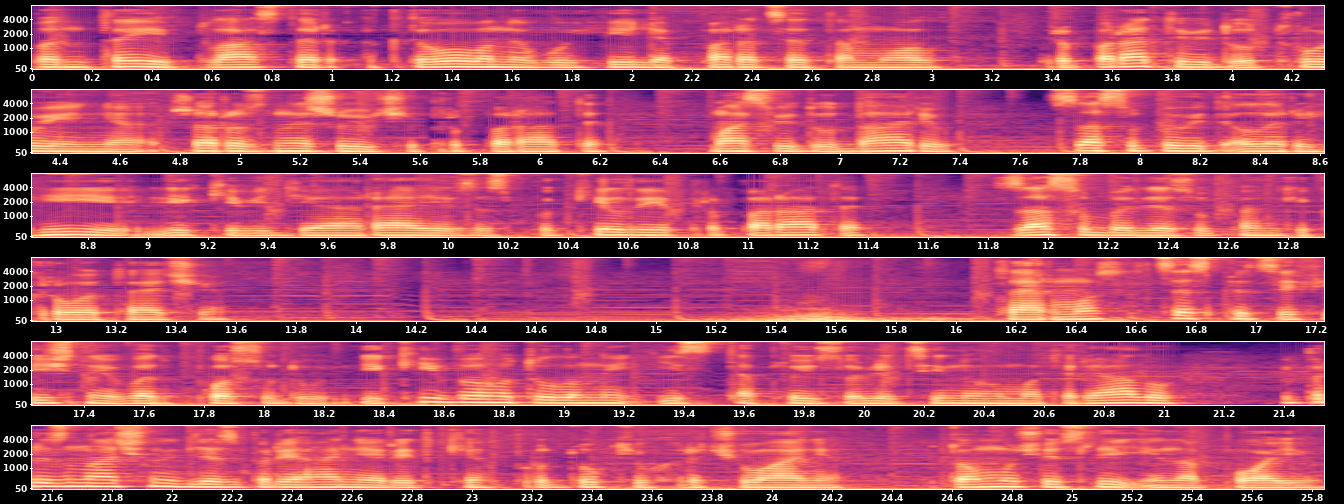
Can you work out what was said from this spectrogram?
бинти і пластир, активоване вугілля, парацетамол, препарати від отруєння, жарознижуючі препарати, мазь від ударів, засоби від алергії, ліки від діареї, заспокійливі препарати, засоби для зупинки кровотечі. Термос це специфічний вид посуду, який виготовлений із теплоізоляційного матеріалу і призначений для зберігання рідких продуктів харчування, в тому числі і напоїв.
